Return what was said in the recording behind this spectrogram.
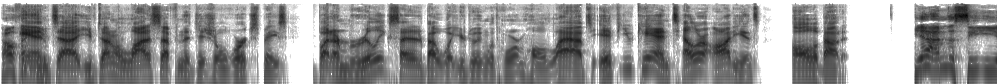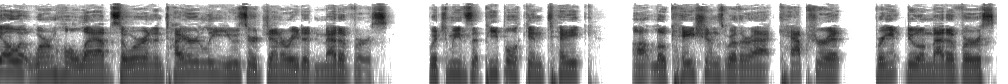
Oh, thank and uh, you've done a lot of stuff in the digital workspace. But I'm really excited about what you're doing with Wormhole Labs. If you can, tell our audience all about it. Yeah, I'm the CEO at Wormhole Labs, so we're an entirely user generated metaverse, which means that people can take uh, locations where they're at, capture it, bring it to a metaverse,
